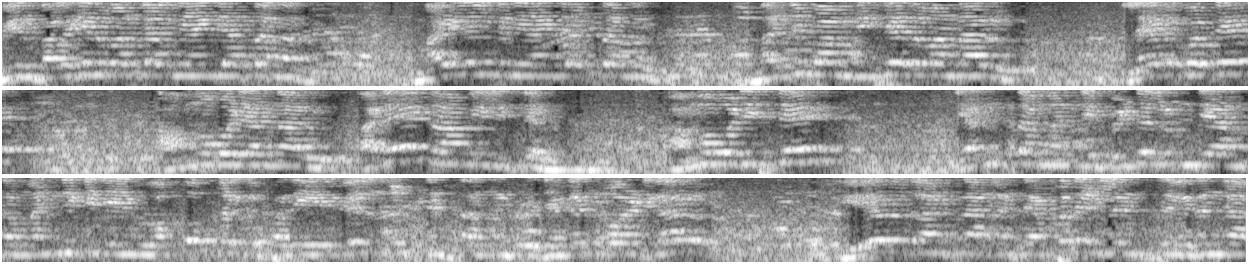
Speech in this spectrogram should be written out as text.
మీరు బలహీన వర్గాలు న్యాయం చేస్తున్నారు మహిళలకు న్యాయం చేస్తున్నారు మద్యపాన నిషేధం అన్నారు. లేకపోతే అమ్మఒడి అన్నారు. అనేక హామీలు ఇచ్చారు. అమ్మఒడిస్తే ఎంతమంది బిడ్డలుంటే అంత మందికి నేను ఒక్కొక్కరికి పదిహేను వేలు చూపిస్తాను జగన్మోహన్ రెడ్డి గారు ఏరు దాటినాక దెబ్బతగిలిసే విధంగా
